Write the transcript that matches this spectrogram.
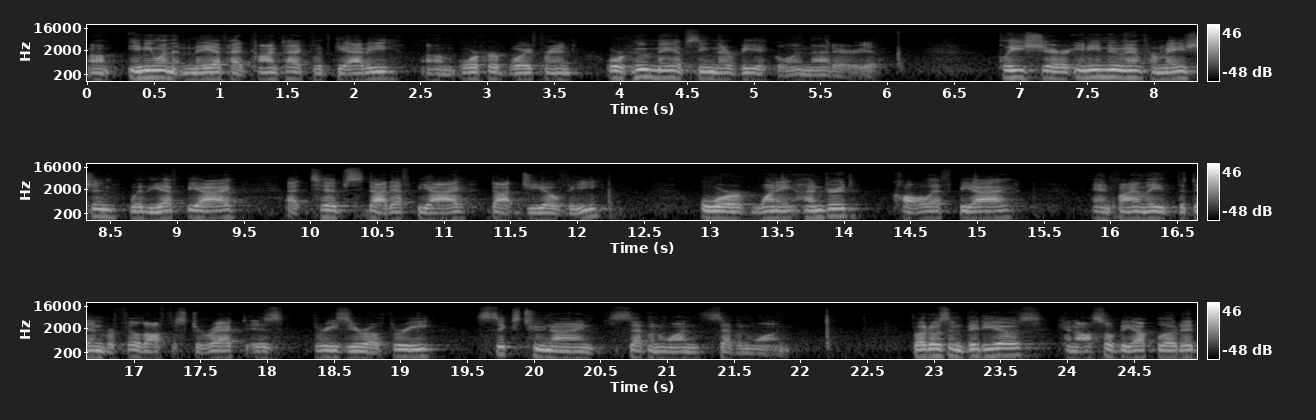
Um, anyone that may have had contact with Gabby um, or her boyfriend or who may have seen their vehicle in that area. Please share any new information with the FBI at tips.fbi.gov or 1 800 call FBI. And finally, the Denver Field Office Direct is 303 629 7171. Photos and videos can also be uploaded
